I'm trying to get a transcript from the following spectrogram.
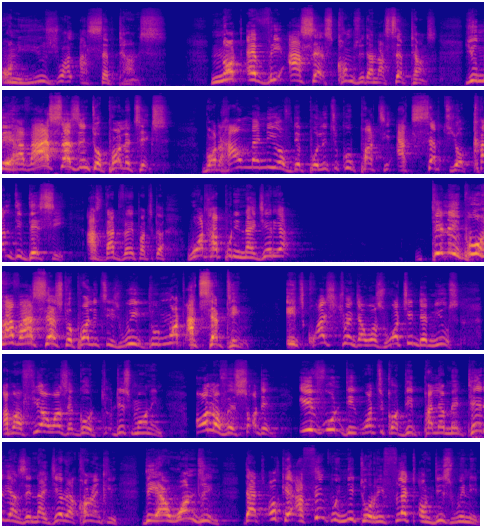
unusual acceptance. Not every access comes with an acceptance. You may have access into politics, but how many of the political party accept your candidacy as that very particular? What happened in Nigeria? Tinubu have access to politics. We do not accept him. It's quite strange. I was watching the news about a few hours ago this morning. All of a sudden, even the what you call the parliamentarians in Nigeria currently, they are wondering that okay, I think we need to reflect on this winning.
